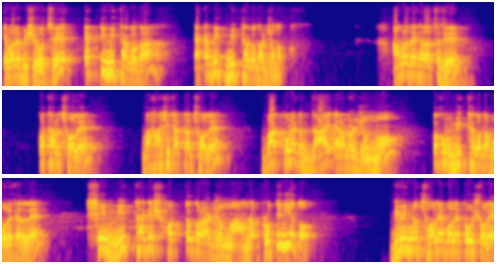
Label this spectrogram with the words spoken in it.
এবারের বিষয় হচ্ছে একটি মিথ্যা কথা একাধিক মিথ্যা কথার জনক। আমরা দেখা যাচ্ছে যে কথার ছলে বা হাসি ঠাট্টার ছলে বা কোনো একটা দায় এড়ানোর জন্য কখনো মিথ্যা কথা বলে ফেললে সেই মিথ্যাকে সত্য করার জন্য আমরা প্রতিনিয়ত বিভিন্ন ছলে বলে কৌশলে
